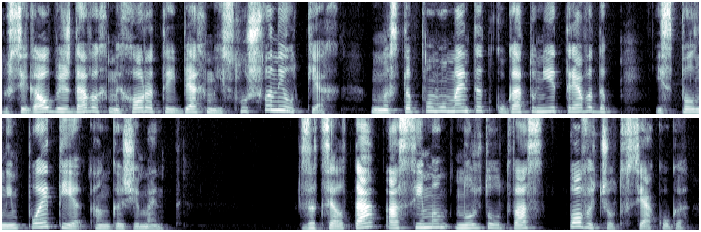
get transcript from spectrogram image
До сега убеждавахме хората и бяхме изслушвани от тях, но настъпва моментът, когато ние трябва да изпълним поетия ангажимент. За целта аз имам нужда от вас повече от всякога –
